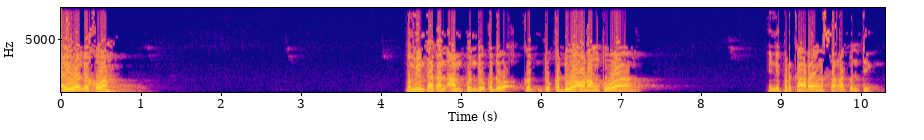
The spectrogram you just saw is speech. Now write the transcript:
Ayo ikhwah Memintakan ampun untuk kedua, untuk kedua orang tua Ini perkara yang sangat penting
